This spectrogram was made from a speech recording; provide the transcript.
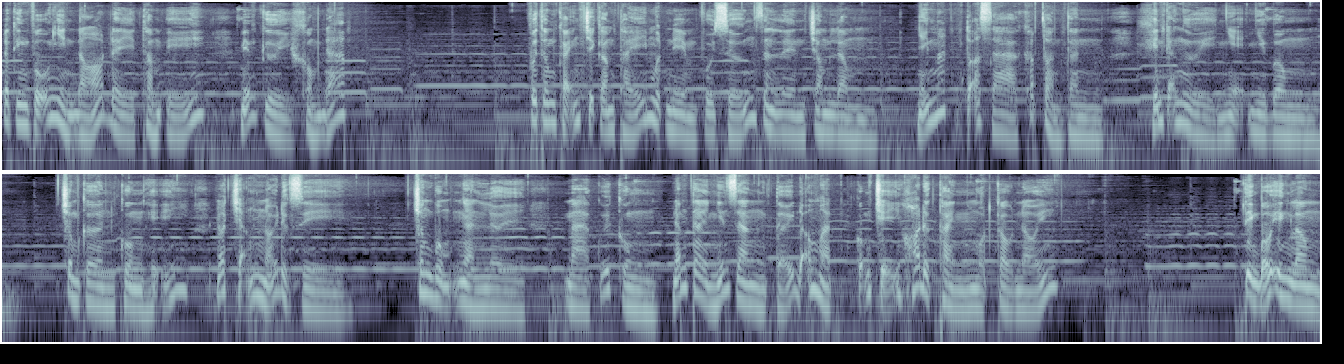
Lâm kiên vũ nhìn nó đầy thầm ý, mỉm cười không đáp. Với thâm cảnh chỉ cảm thấy một niềm vui sướng dâng lên trong lòng, nháy mắt tỏa ra khắp toàn thân, khiến cả người nhẹ như bông. Trong cơn cuồng hỉ, nó chẳng nói được gì. Trong bụng ngàn lời, mà cuối cùng nắm tay nghiến răng tới đỏ mặt cũng chỉ hóa được thành một câu nói tiền bối yên lòng,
